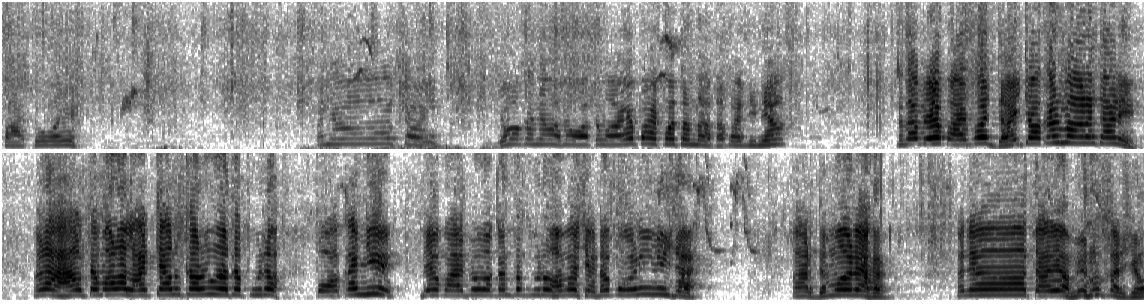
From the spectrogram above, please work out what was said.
પાછું હોય અને જો કદાચ તો વાય પાઇપો તો ના થપાજી ને તો બે પાઇપો જઈ ચોકન મારે તાણી અને હાલ તમારા લાઈટ ચાલુ કરવું હોય તો પૂરો પોકની બે પાઇપો વગર તો પૂરો હવે છેડો પાણી નહીં જાય. અર્ધમાં રહે અને તારે અમે શું કરશો?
